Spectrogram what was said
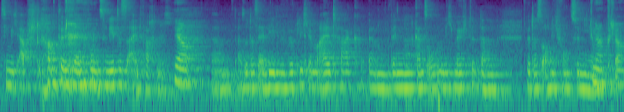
ziemlich abstrampeln, dann funktioniert es einfach nicht. Ja. Ähm, also das erleben wir wirklich im Alltag. Ähm, wenn ganz oben nicht möchte, dann wird das auch nicht funktionieren. Na klar.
